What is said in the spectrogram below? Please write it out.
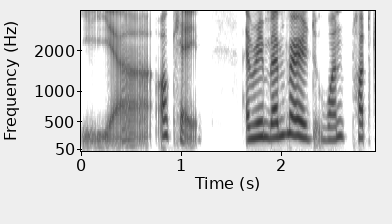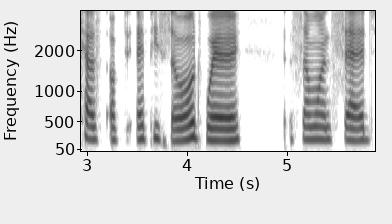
yeah, okay. I remembered one podcast op- episode where someone said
